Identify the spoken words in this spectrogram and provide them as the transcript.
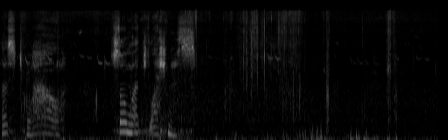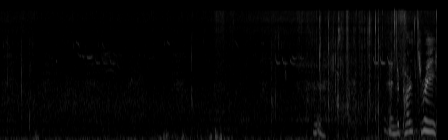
That's, wow, so much lushness. And to part three.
